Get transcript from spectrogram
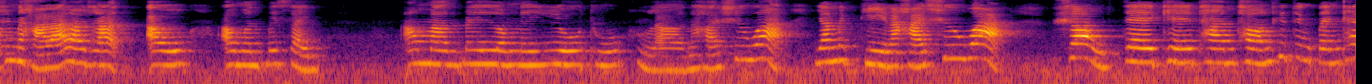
ใช่ไหมคะแล้วเราจะเอาเอามันไปใส่ เอามันไปลงใน YouTube ของเรานะคะ ชื่อว่ายามิกีนะคะ ชื่อว่าช่อง JK ทานทองที่จริงเป็นแค่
